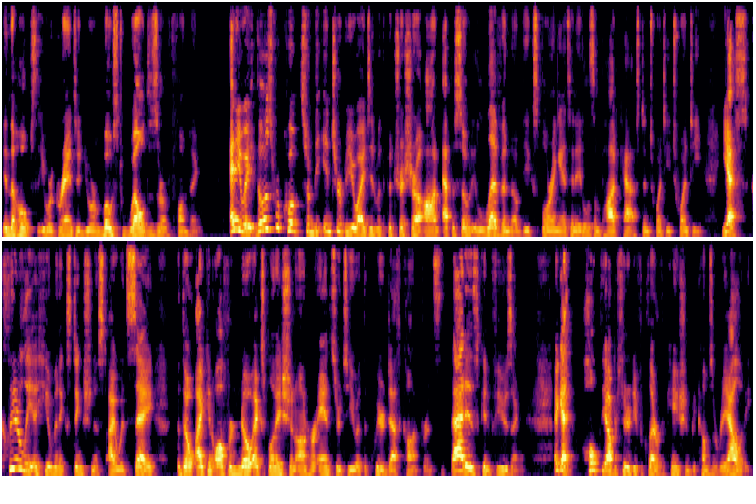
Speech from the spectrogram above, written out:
in the hopes that you are granted your most well deserved funding. Anyway, those were quotes from the interview I did with Patricia on episode 11 of the Exploring Antinatalism podcast in 2020. Yes, clearly a human extinctionist, I would say, though I can offer no explanation on her answer to you at the Queer Death Conference. That is confusing. Again, hope the opportunity for clarification becomes a reality.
